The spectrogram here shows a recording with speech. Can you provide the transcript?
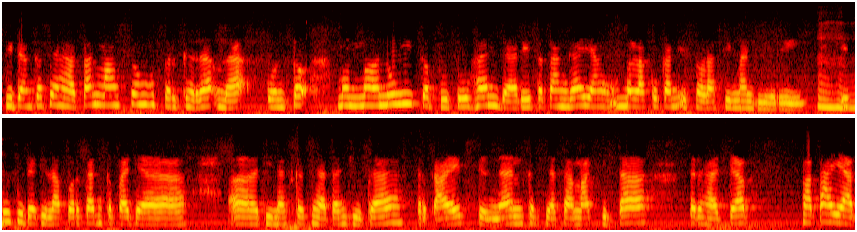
bidang kesehatan langsung bergerak Mbak untuk memenuhi kebutuhan dari tetangga yang melakukan isolasi mandiri. Mm-hmm. Itu sudah dilaporkan kepada uh, Dinas Kesehatan juga terkait dengan kerjasama kita terhadap Fatayat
